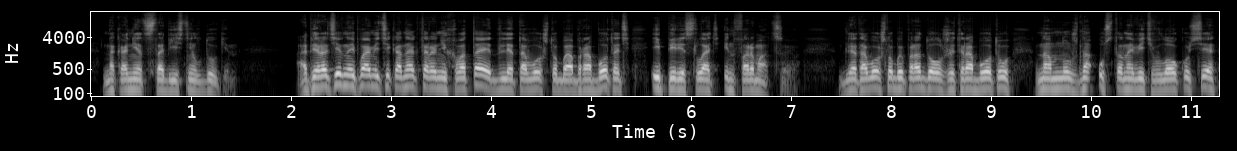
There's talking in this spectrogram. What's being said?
— наконец-то объяснил Дугин. Оперативной памяти коннектора не хватает для того, чтобы обработать и переслать информацию. Для того, чтобы продолжить работу, нам нужно установить в локусе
